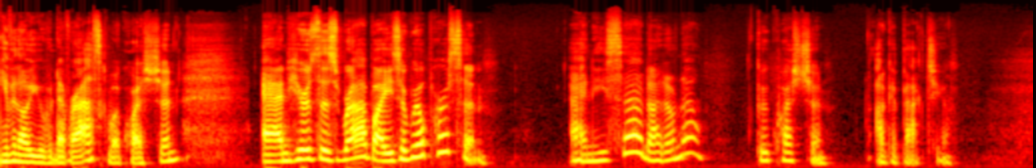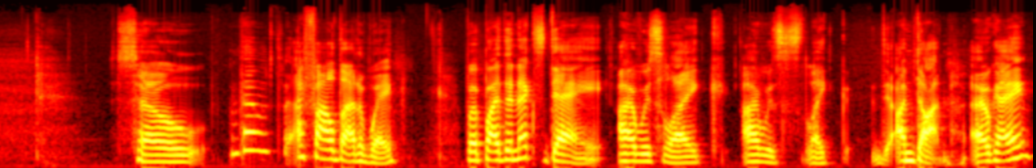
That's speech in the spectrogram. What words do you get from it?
even though you would never ask him a question. And here's this rabbi, he's a real person. And he said, I don't know. Good question. I'll get back to you. So I filed that away. But by the next day, I was like, I was like, I'm done. Okay.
